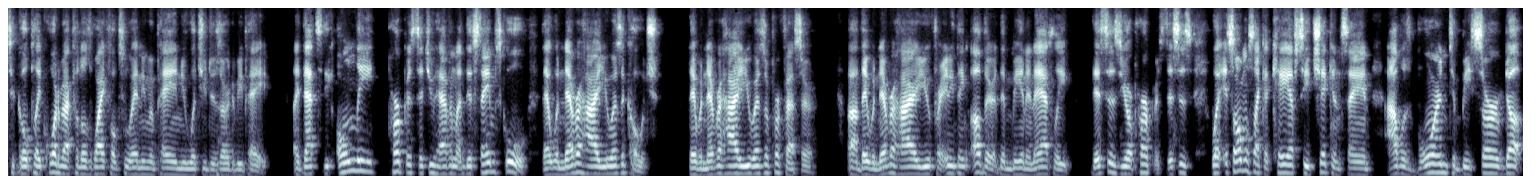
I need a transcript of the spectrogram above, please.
to go play quarterback for those white folks who ain't even paying you what you deserve to be paid. Like that's the only purpose that you have in like the same school that would never hire you as a coach. They would never hire you as a professor. Uh, they would never hire you for anything other than being an athlete. This is your purpose. This is what well, it's almost like a KFC chicken saying, I was born to be served up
